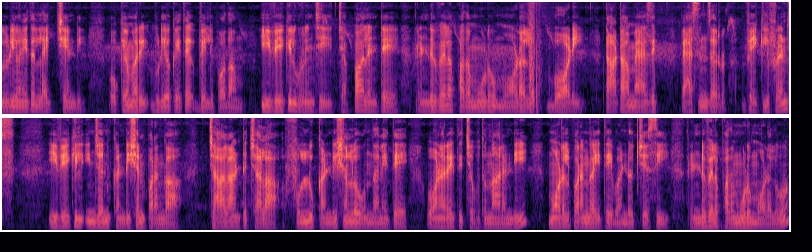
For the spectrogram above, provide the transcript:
వీడియోని అయితే లైక్ చేయండి. ఓకే మరి వీడియోకైతే వెళ్ళిపోదాం. ఈ వెహికల్ గురించి చెప్పాలంటే రెండు వేల పదమూడు model body Tata magic passenger vehicle friends. ఈ వెహికల్ ఇంజన్ కండిషన్ పరంగా చాలా అంటే చాలా ఫుల్ కండిషన్లో ఉందని అయితే ఓనర్ అయితే చెబుతున్నారండి. మోడల్ పరంగా అయితే బండి వచ్చేసి రెండు వేల పదమూడు మోడలు.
